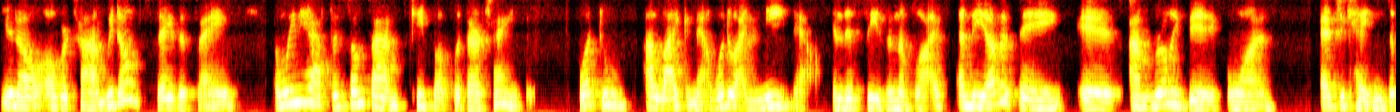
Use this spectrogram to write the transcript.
You know, over time, we don't stay the same, and we have to sometimes keep up with our changes. What do I like now? What do I need now in this season of life? And the other thing is, I'm really big on educating the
